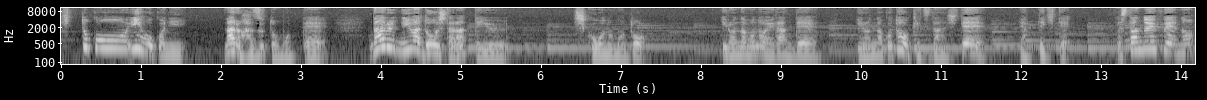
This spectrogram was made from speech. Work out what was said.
きっとこう、いい方向になるはずと思って、なるにはどうしたらっていう思考のもと、いろんなものを選んで、いろんなことを決断してやってきてスタンド FM の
